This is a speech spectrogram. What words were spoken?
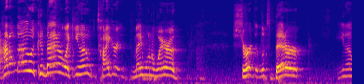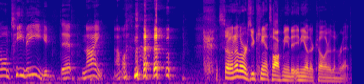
I don't know. It could matter. Like you know, Tiger may want to wear a shirt that looks better, you know, on TV at night. I don't know. So, in other words, you can't talk me into any other color than red.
